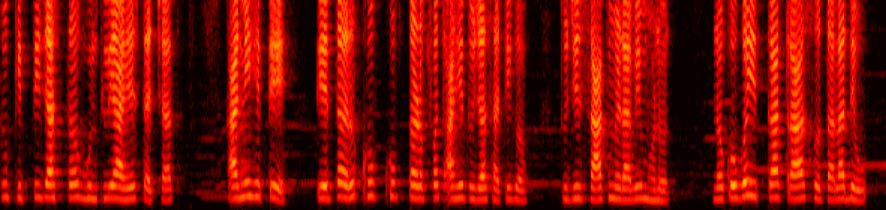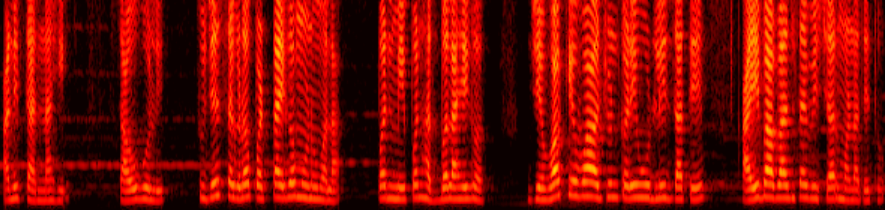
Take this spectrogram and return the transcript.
तू किती जास्त गुंतली आहेस त्याच्यात? आणि हे ते ते तर खूप खूप तडफत आहे तुझ्यासाठी ग. तुझी साथ मिळावी म्हणून. नको ग इतका त्रास स्वतःला देऊ आणि त्यांनाही. साऊ बोली तुझे सगळं पटताय ग म्हणू मला. पण मी पण हतबल आहे ग. जेव्हा केव्हा अर्जुनकडे उडली जाते आईबाबांचा विचार मनात येतो.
